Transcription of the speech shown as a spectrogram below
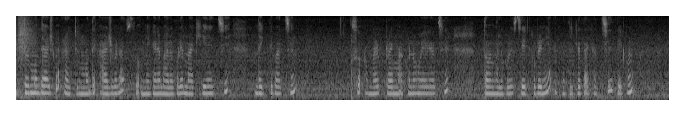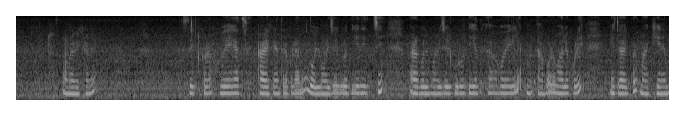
একটার মধ্যে আসবে আর একটার মধ্যে আসবে না। সো আমি এখানে ভালো করে মাখিয়ে নিচ্ছি। দেখতে পাচ্ছেন? সো আমার প্রায় মাখানো হয়ে গেছে। তো আমি ভালো করে সেট করে নিয়ে আপনাদেরকে দেখাচ্ছি। দেখুন, আমার এখানে সেট করা হয়ে গেছে। আর এখানে তারপরে আমি গোলমরিচের গুঁড়ো দিয়ে দিচ্ছি। আর গোলমরিচের গুঁড়ো দিয়ে দেওয়া হয়ে গেলে আমি আবারও ভালো করে এটা একবার মাখিয়ে নেব।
